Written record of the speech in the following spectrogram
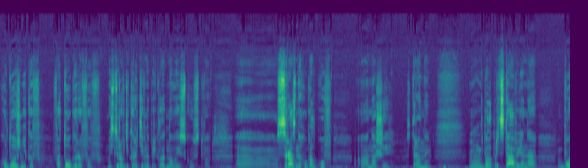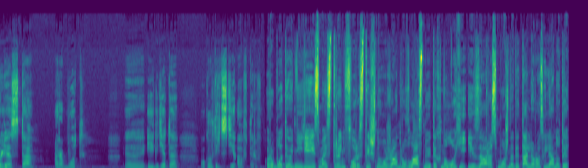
художников, фотографов, мастеров декоративно-прикладного искусства э, с разных уголков э, нашей страны. М, Было представлено более 100 работ э, и где-то около 30 авторов. Роботи однієї з майстринь флористичного жанру власної технології і зараз можна детально розглянути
